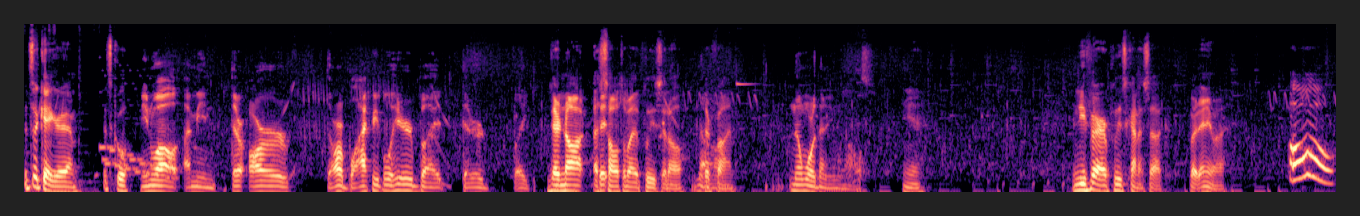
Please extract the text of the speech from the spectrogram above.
It's okay, Graham. It's cool. Meanwhile, I mean, there are there are black people here, but they're like They're not assaulted by the police at all. no, They're fine. No more than anyone else. Yeah. And to be fair, our police kind of suck. But anyway. Oh.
